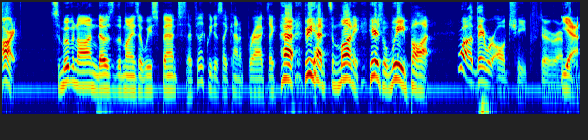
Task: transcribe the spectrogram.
All right. So moving on, those are the monies that we spent. I feel like we just like kind of bragged, like, "Ha, we had some money. Here's what we bought." Well, they were all cheap to reference. Yeah,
